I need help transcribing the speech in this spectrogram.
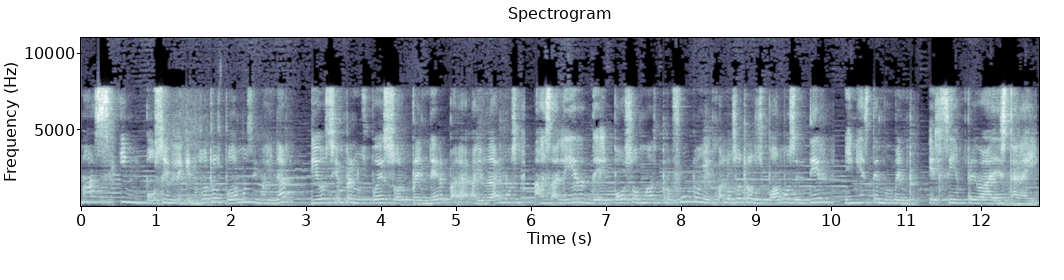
más imposible que nosotros podamos imaginar Dios siempre nos puede sorprender para ayudarnos a salir del pozo más profundo en el cual nosotros nos podamos sentir en este momento. Él siempre va a estar ahí.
